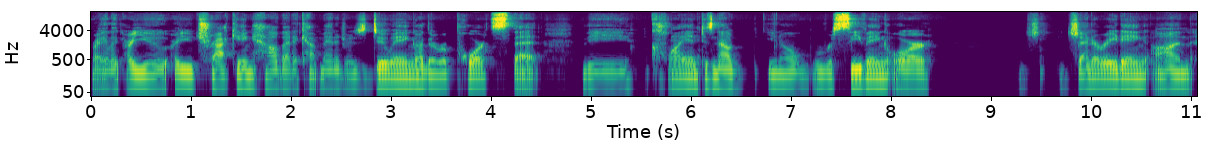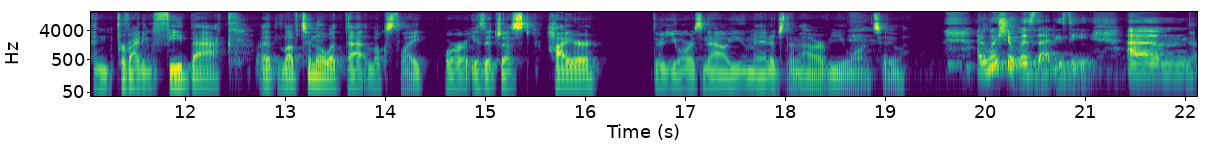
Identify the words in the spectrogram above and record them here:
right? Like, are you are you tracking how that account manager is doing? Are there reports that the client is now you know receiving or g- generating on and providing feedback? I'd love to know what that looks like. Or is it just hire? They're yours now. You manage them however you want to. I wish it was that easy. Um, yeah.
